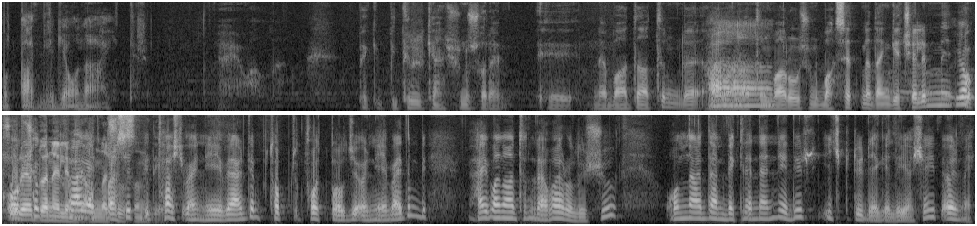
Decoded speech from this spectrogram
Mutlak bilgi ona aittir. Peki bitirirken şunu sorayım. Ee, nebatatın ve hayvanatın varoluşunu bahsetmeden geçelim mi? Yoksa o oraya çok dönelim mi anlaşılsın basit bir diye. taş örneği verdim. Top, futbolcu örneği verdim. Bir hayvanatın da var oluşu onlardan beklenen nedir? İçgüdüyle yaşayıp ölmek.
